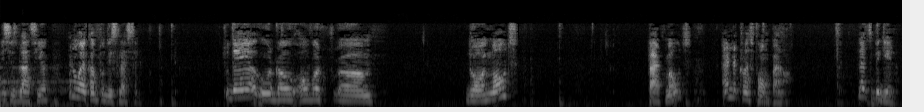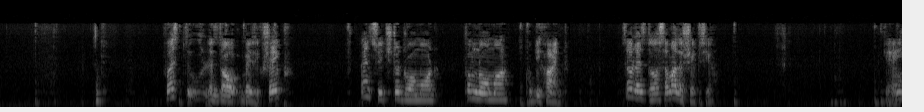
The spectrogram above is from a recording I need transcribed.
this is Vlad here and welcome to this lesson. Today we'll go over um, drawing modes, path modes and the transform panel. Let's begin. First let's draw basic shape and switch the draw mode from normal to behind. So let's draw some other shapes here. Okay,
